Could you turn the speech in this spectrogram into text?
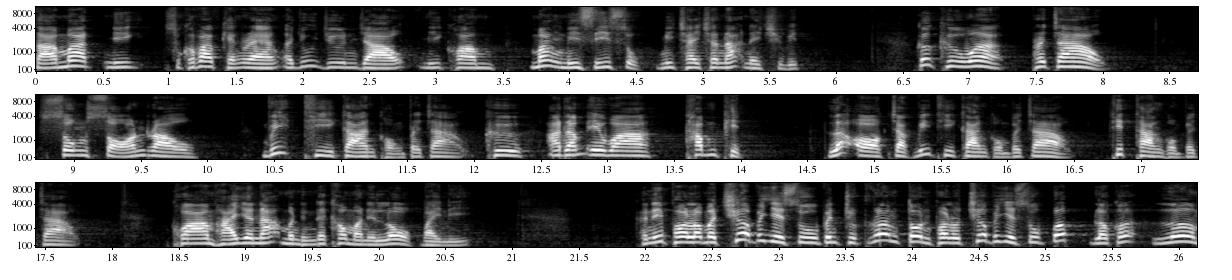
สามารถมีสุขภาพแข็งแรง อายุยืนยาวมีความมั่งมีสีสุข มีชัยชนะในชีวิต ก็คือว่าพระเจ้าทรงสอนเราวิธีการของพระเจ้า คืออาดัมเอวาทำผิด และออกจากวิธีการของพระเจ้า ทิศทางของพระเจ้า ความหายนะมันถึงได้เข้ามาในโลกใบนี้คราวนี้พอเรามาเชื่อพระเยซูเป็นจุดเริ่มต้น พอเราเชื่อพระเยซูปุ๊บเราก็เริ่ม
